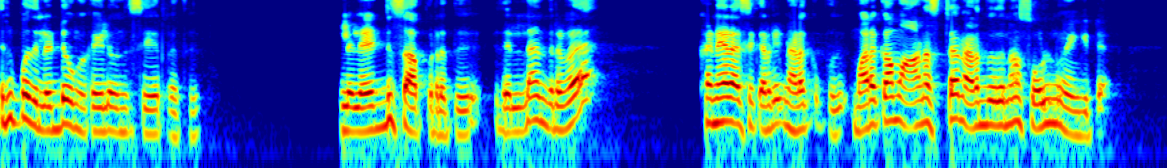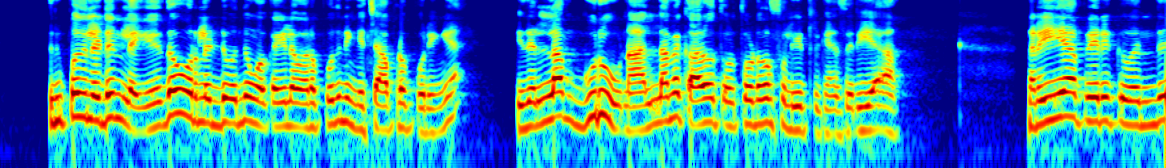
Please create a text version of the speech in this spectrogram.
திருப்பதி லட்டு உங்கள் கையில் வந்து சேர்றது. இல்லை லட்டு சாப்பிட்றது. இதெல்லாம் இந்த தடவை கன்னியராசிக்காரர்கள் நடக்க போகுது. மறக்காமல் ஆனஸ்ட்டாக நடந்ததுன்னா சொல்லணும் என்கிட்ட. திருப்பதி லட்டுன்னு இல்லை. ஏதோ ஒரு லட்டு வந்து உங்கள் கையில் வரப்போது நீங்கள் சாப்பிட போகிறீங்க இதெல்லாம் குரு. நான் எல்லாமே காரவத்தோட தான் சொல்லிட்டு இருக்கேன் சரியா? நிறைய பேருக்கு வந்து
